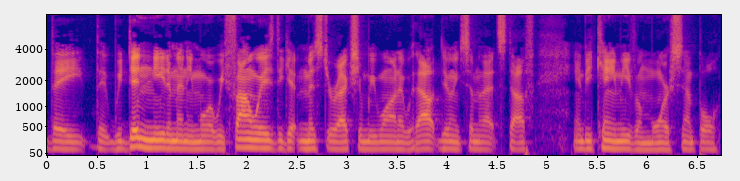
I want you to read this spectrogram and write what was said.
They, they, we didn't need them anymore. We found ways to get misdirection we wanted without doing some of that stuff, and became even more simple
